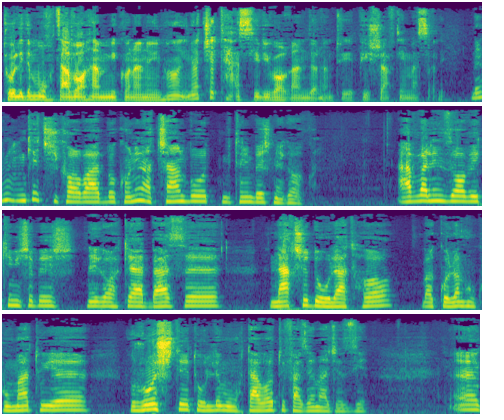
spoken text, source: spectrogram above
تولید محتوا هم می‌کنن و اینها اینا چه تأثیری واقعا دارن توی پیشرفت این مسئله؟ ببین اینکه چی کار باید بکنیم از چند بود می‌تونیم بهش نگاه کنیم. اولین زاویه که میشه بهش نگاه کرد بحث نقش دولت ها و کلان حکومت توی رشد تولید محتوا توی فضای مجازیه. اه،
